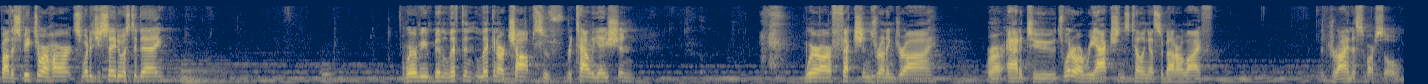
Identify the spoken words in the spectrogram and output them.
Father, speak to our hearts. What did you say to us today? Where we've we been lifting, licking our chops of retaliation, where are our affections running dry, where our attitudes, what are our reactions telling us about our life? The dryness of our soul.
